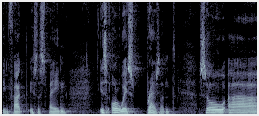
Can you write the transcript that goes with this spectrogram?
in fact, is Spain, is always present. So uh,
